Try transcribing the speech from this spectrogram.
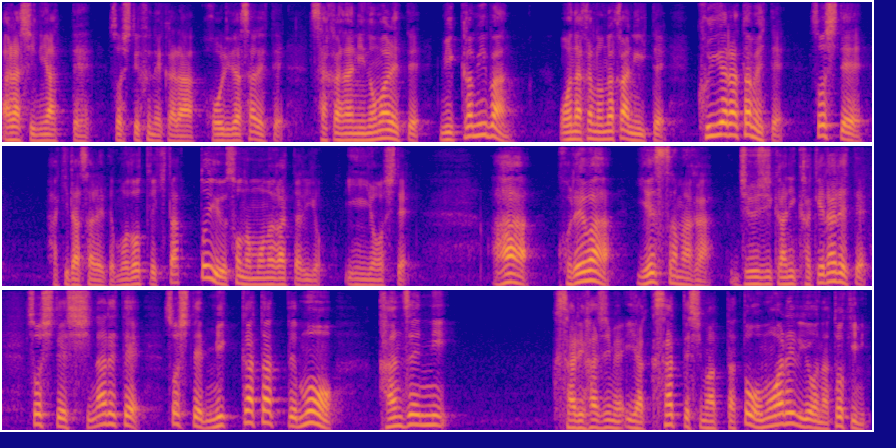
嵐にあってそして船から放り出されて魚に飲まれて3日三晩お腹の中にいて悔い改めてそして吐き出されて戻ってきたというその物語を引用してああこれはイエス様が十字架にかけられてそして死なれてそして3日経っても完全に腐り始めいや腐ってしまったと思われるような時に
